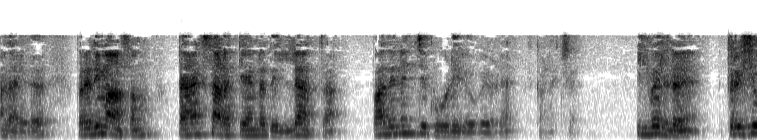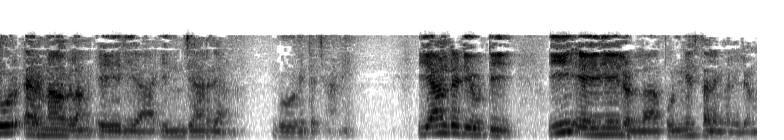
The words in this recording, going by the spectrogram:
അതായത് പ്രതിമാസം ടാക്സ് അടയ്ക്കേണ്ടതില്ലാത്ത പതിനഞ്ച് കോടി രൂപയുടെ കളക്ഷൻ ഇവരുടെ തൃശൂർ എറണാകുളം ഏരിയ ഇൻചാർജാണ് ഗോവിന്ദചാമി ഇയാളുടെ ഡ്യൂട്ടി ഈ ഏരിയയിലുള്ള പുണ്യസ്ഥലങ്ങളിലും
